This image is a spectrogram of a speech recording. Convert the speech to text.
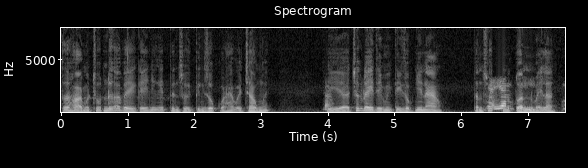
tôi hỏi một chút nữa về cái những cái tiền sử tình dục của hai vợ chồng ấy. Thì uh, trước đây thì mình tình dục như nào? Tần suất một tuần thì, mấy lần? ừ,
